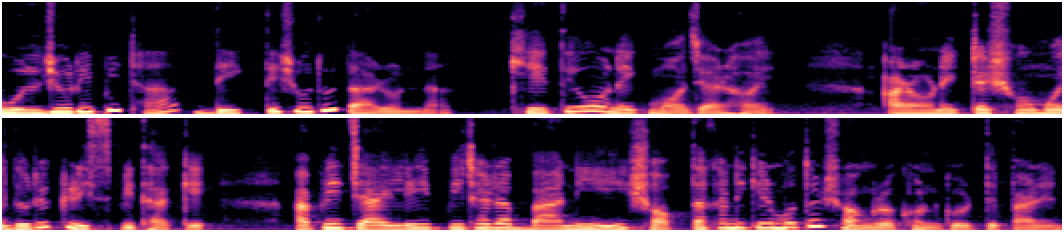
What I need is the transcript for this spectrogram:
ফুলঝুরি পিঠা দেখতে শুধু দারুণ না। খেতেও অনেক মজার হয়। আর অনেকটা সময় ধরে ক্রিস্পি থাকে। আপনি চাইলেই পিঠাটা বানিয়ে সপ্তাহখানিকের মতো সংরক্ষণ করতে পারেন।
